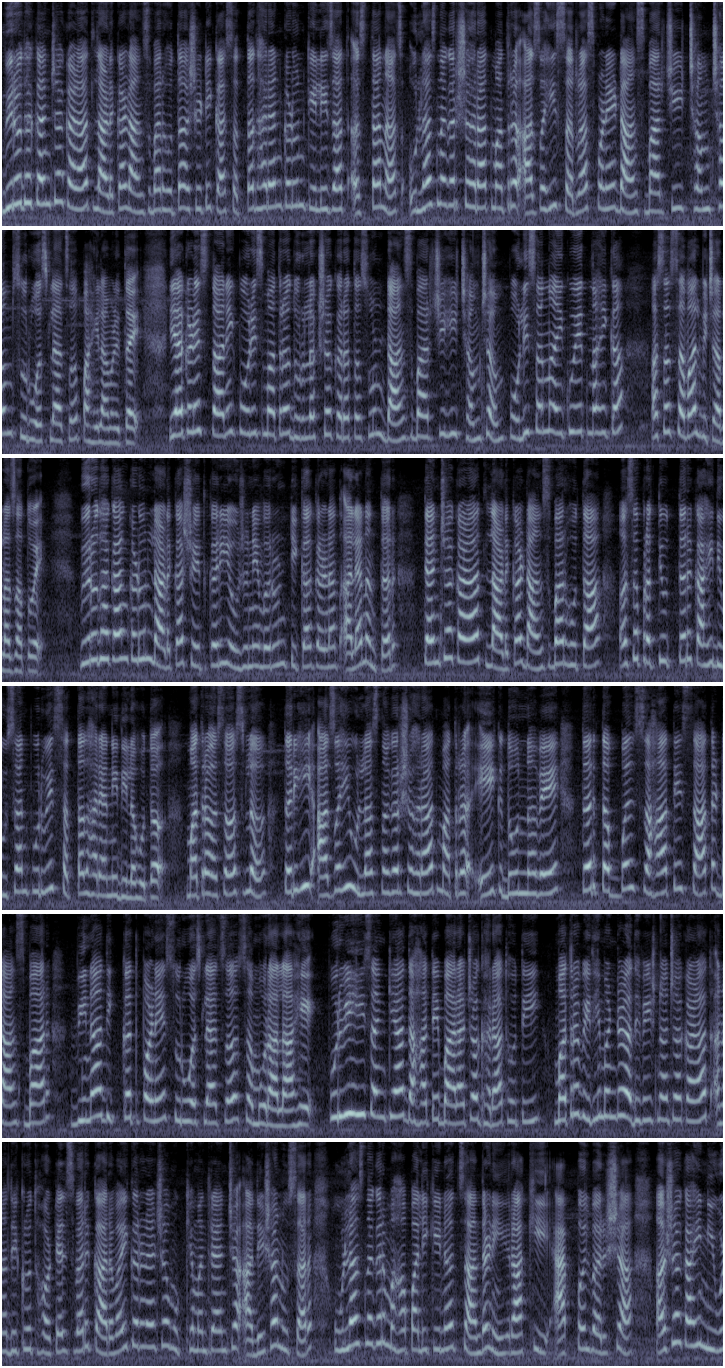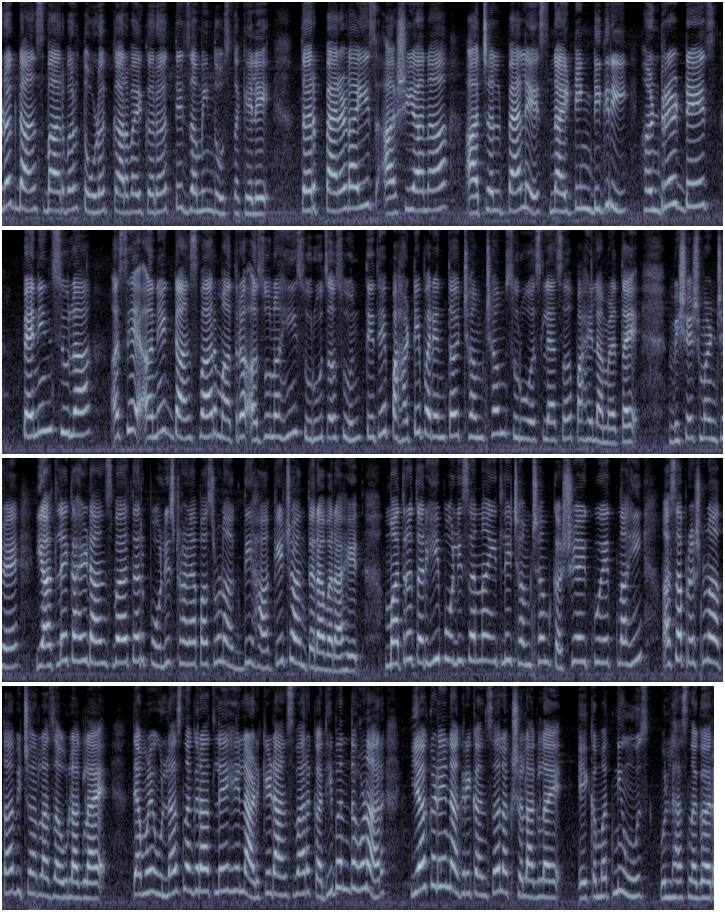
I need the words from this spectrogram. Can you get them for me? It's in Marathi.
विरोधकांच्या काळात लाडका डान्स बार होता अशी टीका सत्ताधाऱ्यांकडून केली जात असतानाच उल्हासनगर शहरात मात्र आजही सर्रासपणे डान्स बारची छमछम सुरू असल्याचं पाहायला मिळतंय. याकडे स्थानिक पोलीस मात्र दुर्लक्ष करत असून डान्स बारची ही छमछम पोलिसांना ऐकू येत नाही का? असा सवाल विचारला जातोय. विरोधकांकडून लाडका शेतकरी योजनेवरून टीका करण्यात आल्यानंतर त्यांच्या काळात लाडका डान्स बार होता असं प्रत्युत्तर काही दिवसांपूर्वीच सत्ताधाऱ्यांनी दिलं होतं. मात्र असं असलं तरीही आजही उल्हासनगर शहरात मात्र एक दोन नव्हे तर तब्बल सहा ते सात डान्स बार विनादिक्कतपणे सुरू असल्याचं समोर आलं आहे. पूर्वी ही संख्या दहा ते बाराच्या घरात होती. मात्र विधिमंडळ अधिवेशनाच्या काळात अनधिकृत हॉटेल्सवर कारवाई करण्याच्या मुख्यमंत्र्यांच्या आदेशानुसार उल्हासनगर महापालिकेनं चांदणी राखी ॲपल वर्षा अशा काही निवडक डान्स बारवर तोडक कारवाई करत ते जमीनदोस्त केले. तर पॅराडाईज आशियाना आचल पॅलेस नाईटिंग डिग्री हंड्रेड डेज पेनिन्सुला असे अनेक डान्स बार मात्र अजूनही सुरूच असून तिथे पहाटेपर्यंत छमछम सुरू असल्याचं पाहायला मिळतंय. विशेष म्हणजे यातले काही डान्स बार तर पोलीस ठाण्यापासून अगदी हाकेच्या अंतरावर आहेत. मात्र तरीही पोलिसांना इथली छमछम कशी ऐकू येत नाही असा प्रश्न आता विचारला जाऊ लागला आहे त्यामुळे उल्हासनगरातले हे लाडके डान्स बार कधी बंद होणार याकडे नागरिकांचं लक्ष लागलंय. एकमत न्यूज उल्हासनगर.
